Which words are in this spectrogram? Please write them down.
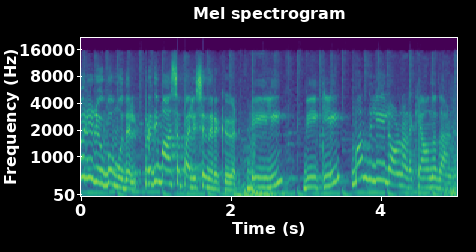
ഒരു രൂപ മുതൽ പ്രതിമാസ പലിശ നിരക്കുകൾ ഡെയിലി വീക്ക്ലി മന്ത്ലി ലോൺ അടയ്ക്കാവുന്നതാണ്.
